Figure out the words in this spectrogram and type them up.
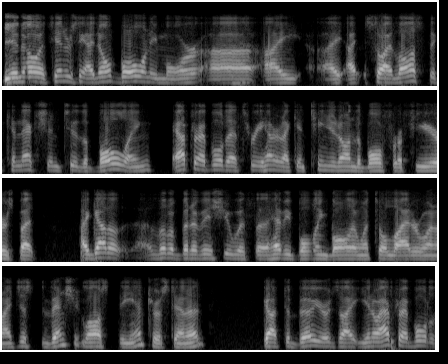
You know, it's interesting. I don't bowl anymore. Uh, I, I, I, so I lost the connection to the bowling after I bowled at 300. I continued on the bowl for a few years, but I got a, a little bit of issue with a heavy bowling ball. I went to a lighter one. I just eventually lost the interest in it. Got to billiards. I, you know, after I bowled a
